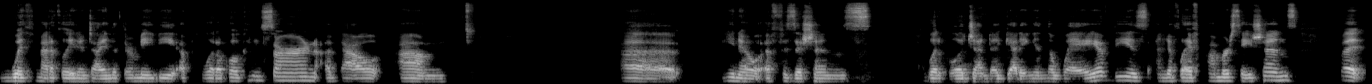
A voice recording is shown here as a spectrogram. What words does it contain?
with medical aid in dying, that there may be a political concern about, um, uh, you know, a physician's political agenda getting in the way of these end of life conversations. But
